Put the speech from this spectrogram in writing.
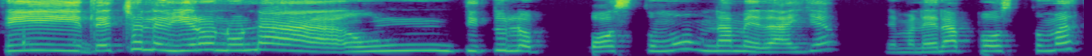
Sí, de hecho le dieron una, un título póstumo, una medalla de manera póstuma.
